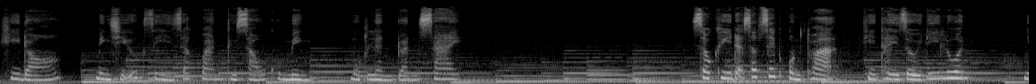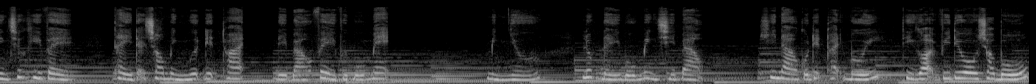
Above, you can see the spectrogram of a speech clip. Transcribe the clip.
Khi đó, mình chỉ ước gì giác quan thứ sáu của mình một lần đoán sai. Sau khi đã sắp xếp ổn thỏa thì thầy rời đi luôn nhưng trước khi về, thầy đã cho mình mượn điện thoại để báo về với bố mẹ. Mình nhớ, lúc đấy bố mình chỉ bảo khi nào có điện thoại mới thì gọi video cho bố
